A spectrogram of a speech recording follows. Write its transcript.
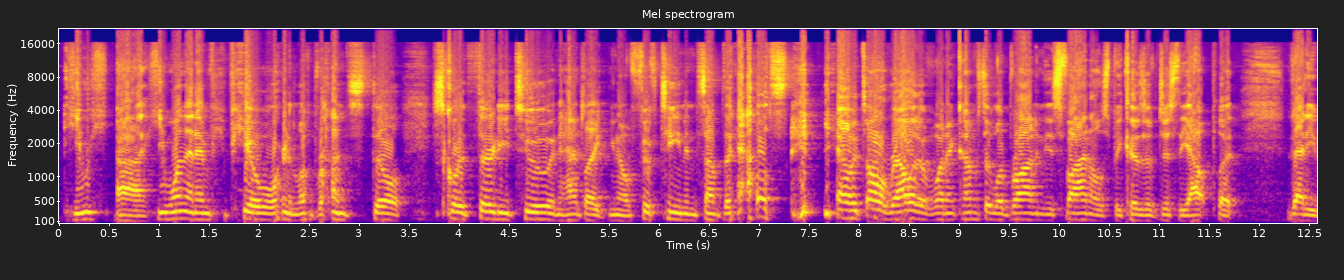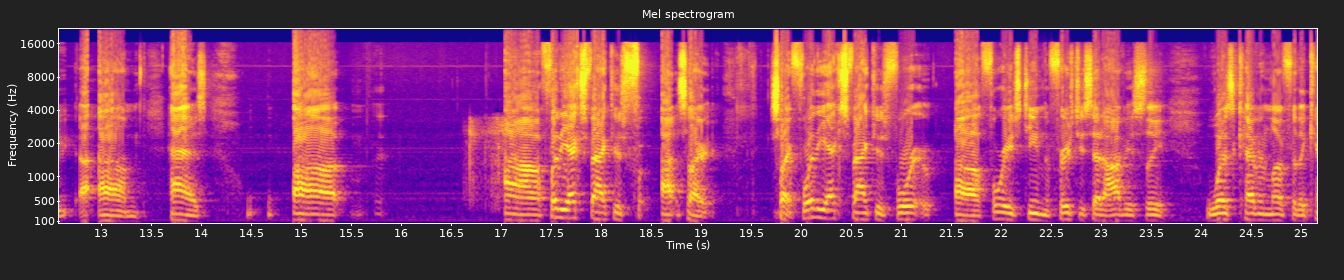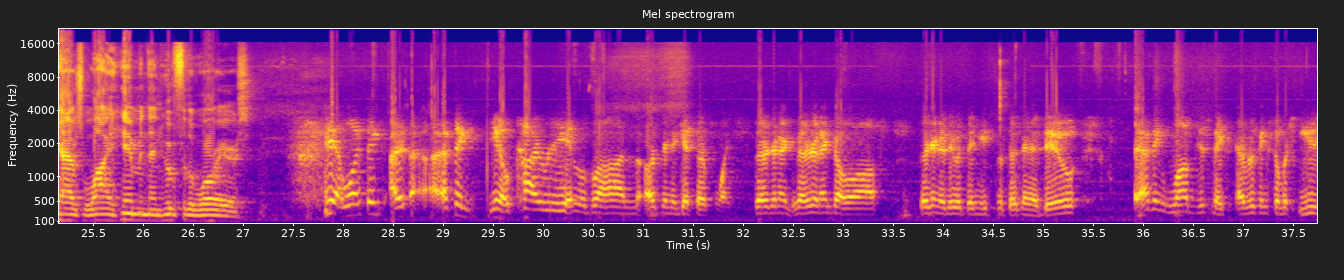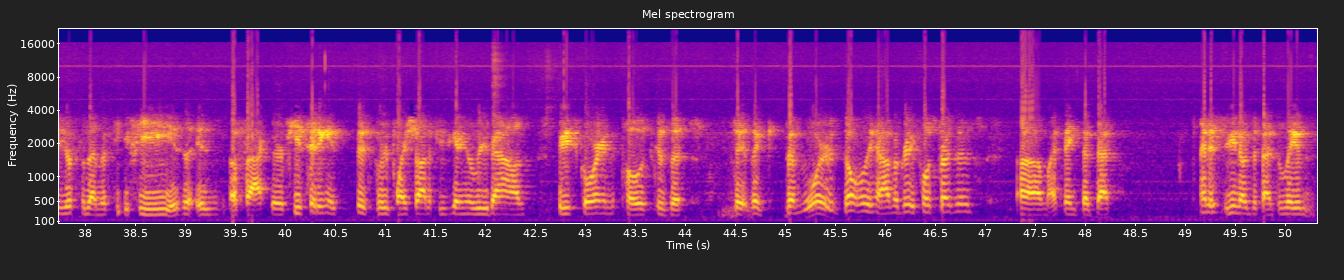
he uh, he won that MVP award, and LeBron still scored 32 and had like you know 15 and something else. Know, it's all relative when it comes to LeBron in these finals because of just the output that he uh, um, has. Uh, uh, for the X factors, uh, sorry, sorry, for the X factors for uh, for each team. The first you said obviously was Kevin Love for the Cavs. Why him, and then who for the Warriors? Yeah, well, I think I, I think you know Kyrie and LeBron are going to get their points. They're gonna they're gonna go off. They're gonna do what they need what they're gonna do. I think Love just makes everything so much easier for them if he, if he is, a, is a factor. If he's hitting his, three point shot, if he's getting a rebound, if he's scoring in the post, because the, the the the Warriors don't really have a great post presence. Um, I think that that and it's you know defensively.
